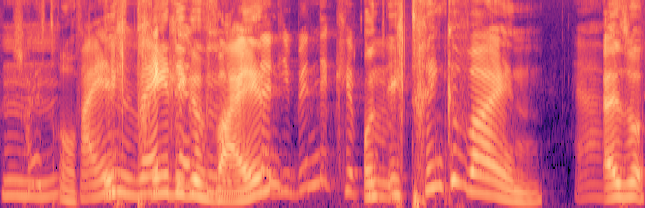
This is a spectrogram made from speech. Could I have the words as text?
Scheiß drauf. Mhm. Wein ich predige Wein und ich trinke Wein. Ja. Also,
